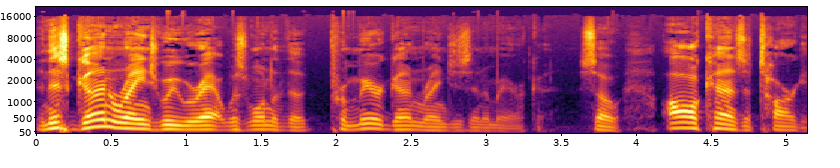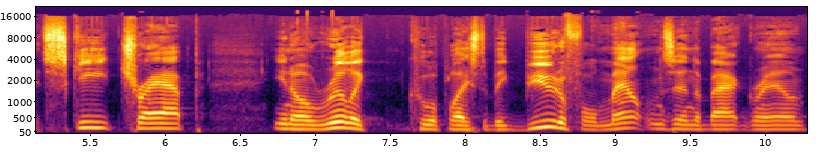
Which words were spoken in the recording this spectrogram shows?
And this gun range we were at was one of the premier gun ranges in America. So all kinds of targets, skeet, trap, you know, really cool place to be. Beautiful mountains in the background.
